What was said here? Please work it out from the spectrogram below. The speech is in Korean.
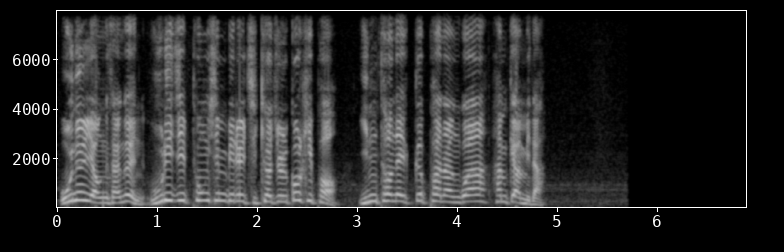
오늘 영상은 우리 집 통신비를 지켜줄 골키퍼 인터넷 끝판왕과 함께합니다.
